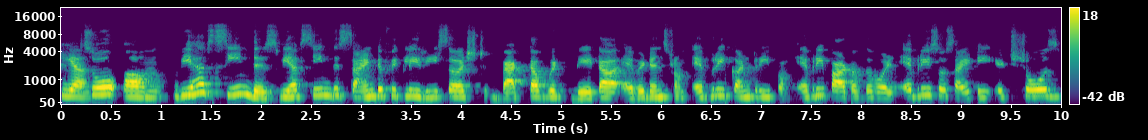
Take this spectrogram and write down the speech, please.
yeah. So um, we have seen this. We have seen this scientifically researched backed up with data evidence from every country from every part of the world every society. It shows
